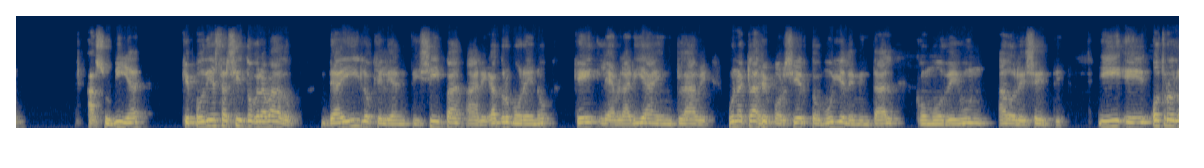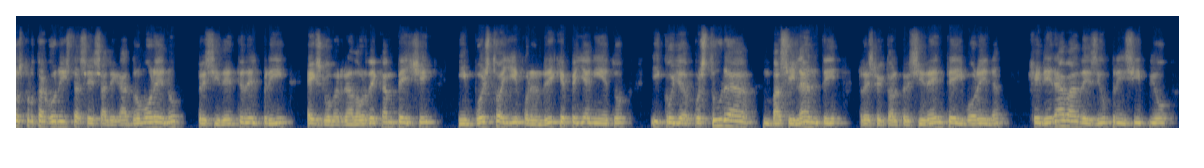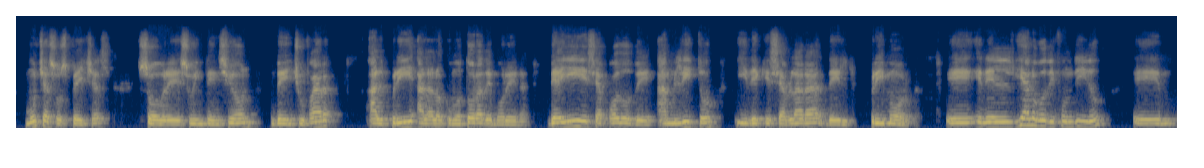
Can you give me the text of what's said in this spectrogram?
asumía que podía estar siendo grabado. De ahí lo que le anticipa a Alejandro Moreno que le hablaría en clave, una clave, por cierto, muy elemental como de un adolescente. Y eh, otro de los protagonistas es Alejandro Moreno, presidente del PRI, exgobernador de Campeche, impuesto allí por Enrique Peña Nieto y cuya postura vacilante respecto al presidente y Morena generaba desde un principio muchas sospechas sobre su intención de enchufar al PRI a la locomotora de Morena. De ahí ese apodo de AMLITO y de que se hablara del primor. Eh, en el diálogo difundido, eh,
